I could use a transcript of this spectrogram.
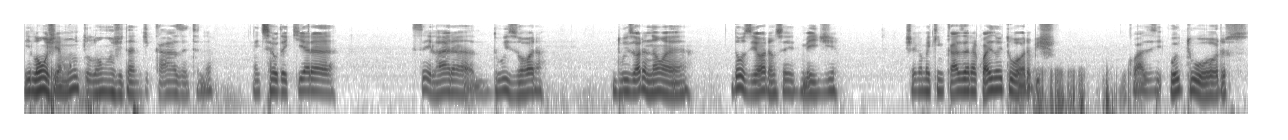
E longe, é muito longe da, de casa, entendeu? A gente saiu daqui, era. Sei lá, era duas horas. Duas horas não, é 12 horas, não sei, meio-dia. Chegamos aqui em casa, era quase 8 horas, bicho. Quase 8 horas.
